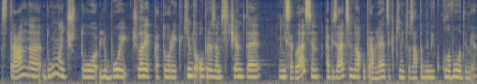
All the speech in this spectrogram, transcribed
странно думать, что любой человек, который каким-то образом с чем-то не согласен, обязательно управляется какими-то западными кукловодами.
